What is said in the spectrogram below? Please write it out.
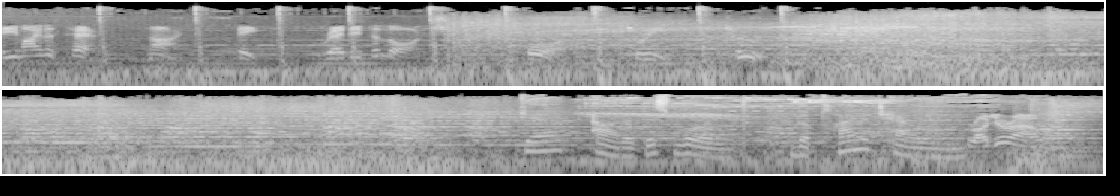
T minus 10, 9, 8. Ready to launch. 4, 3, 2. Get out of this world. The planetarium. Roger out.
